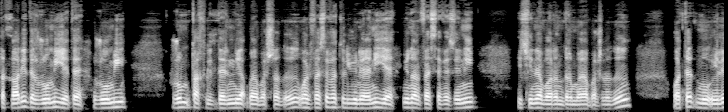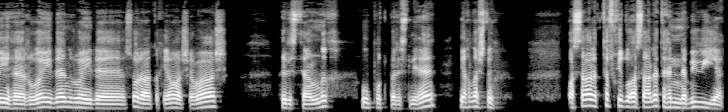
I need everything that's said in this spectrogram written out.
takalide Rumiyete Rumi Rum taklitlerini yapmaya başladı. Vel felsefetil Yunaniye Yunan felsefesini içine barındırmaya başladı. Ve tednu ileyha ruveyden ruveyde. Sonra artık yavaş yavaş Hristiyanlık bu putperestliğe yaklaştı. Ve sâret tefkidu asâletehen nebiyye.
